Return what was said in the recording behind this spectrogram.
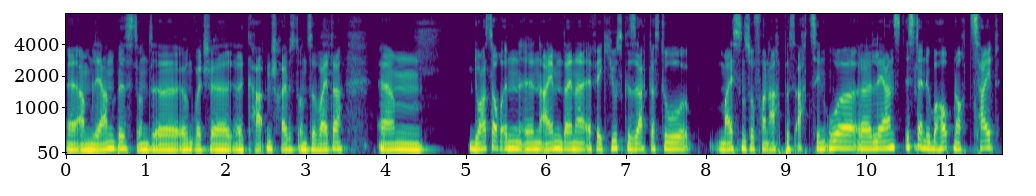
äh, am Lernen bist und äh, irgendwelche äh, Karten schreibst und so weiter. Ähm, du hast auch in, in einem deiner FAQs gesagt, dass du meistens so von 8 bis 18 Uhr äh, lernst. Ist denn überhaupt noch Zeit,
